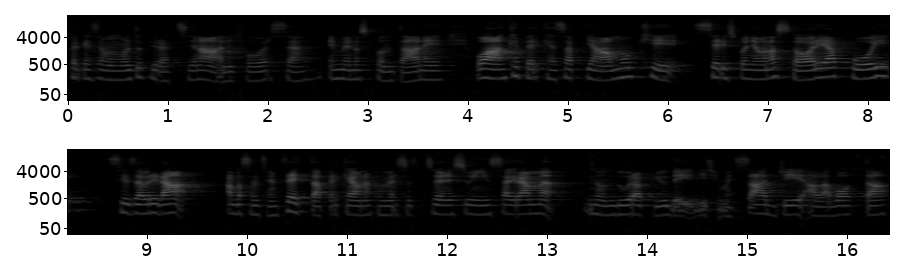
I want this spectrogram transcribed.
Perché siamo molto più razionali forse e meno spontanei o anche perché sappiamo che se rispondiamo a una storia poi si esaurirà abbastanza in fretta perché una conversazione su Instagram non dura più dei 10 messaggi alla volta,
